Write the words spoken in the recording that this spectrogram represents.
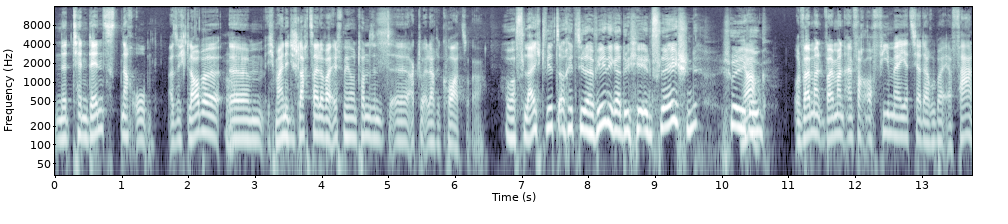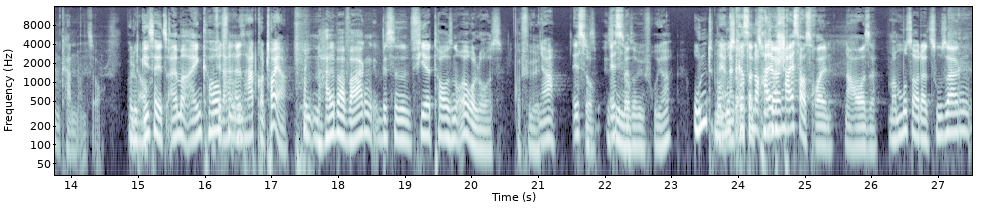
eine Tendenz nach oben. Also ich glaube, ja. ähm, ich meine, die Schlachtzeile war 11 Millionen Tonnen sind äh, aktueller Rekord sogar. Aber vielleicht wird es auch jetzt wieder weniger durch die Inflation. Entschuldigung. Ja. Und weil man, weil man einfach auch viel mehr jetzt ja darüber erfahren kann und so. Weil du gehst ja jetzt einmal einkaufen. Das ist alles hardcore teuer. Und ein halber Wagen bis zu 4000 Euro los, gefühlt. Ja, ist so. Das ist, ist nicht so. mehr so wie früher. Und man ja, muss dann kriegst du noch halbe Scheißhausrollen nach Hause. Man muss auch dazu sagen,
